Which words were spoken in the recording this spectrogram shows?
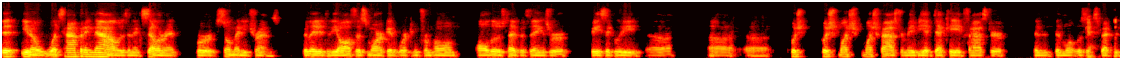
That you know what's happening now is an accelerant for so many trends related to the office market, working from home, all those type of things were basically uh, uh, uh, pushed pushed much much faster, maybe a decade faster than than what was Yeah. expected.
